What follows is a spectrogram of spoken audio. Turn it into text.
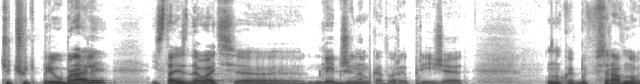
чуть-чуть приубрали и стали сдавать э, гайджинам, которые приезжают ну, как бы все равно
